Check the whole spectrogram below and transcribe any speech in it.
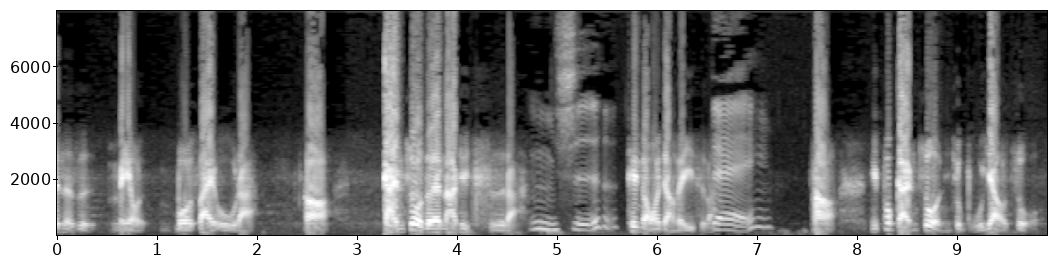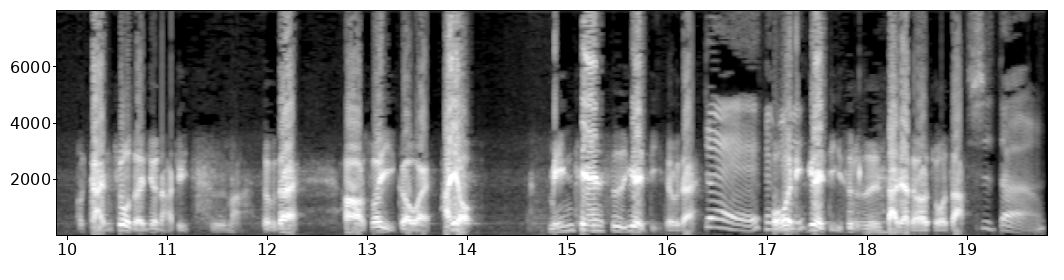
真的是没有波在乎啦，啊，敢做的人拿去吃啦，嗯，是，听懂我讲的意思吧？对，啊，你不敢做，你就不要做；敢做的人就拿去吃嘛，对不对？啊，所以各位，还有，明天是月底，对不对？对，我问你，月底是不是大家都要做账？是的，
